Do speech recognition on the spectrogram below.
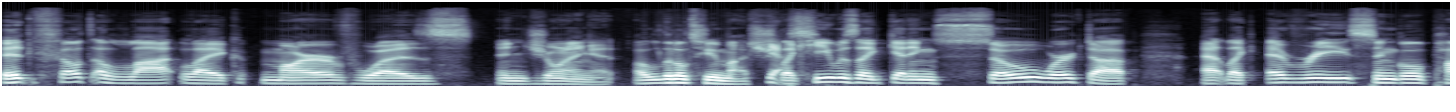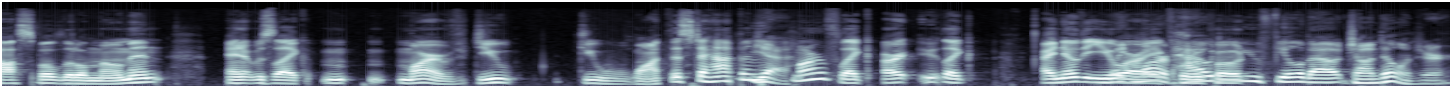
It felt a lot like Marv was enjoying it a little too much. Yes. Like he was like getting so worked up at like every single possible little moment, and it was like, "M- M- Marv, do you do you want this to happen? Yeah. Marv. Like, are like. I know that you like, are Marv, a how unquote. do you feel about John Dillinger?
